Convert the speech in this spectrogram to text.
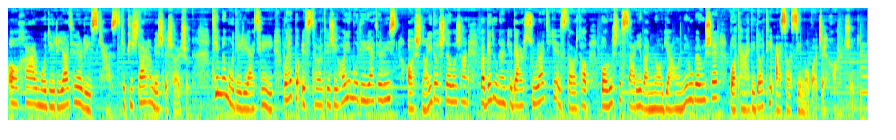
آخر مدیریت ریسک هست که پیشتر هم بهش اشاره شد. تیم مدیریتی باید با استراتژی های مدیریت ریسک آشنایی داشته باشند و بدونن که در صورتی که استارتاپ با رشد سریع و ناگهانی روبروشه با تهدیداتی اساسی مواجه خواهد شد.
